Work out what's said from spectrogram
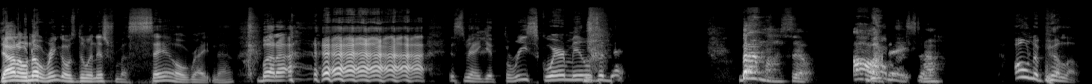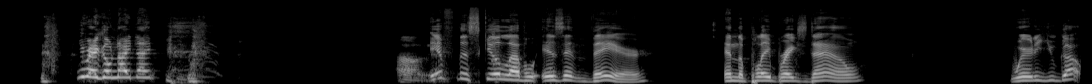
Y'all don't know Ringo's doing this from a sale right now. But uh this man get three square meals a day By myself. All By day. myself. On the pillow. You ready to go night night? Oh, if the skill level isn't there and the play breaks down, where do you go?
